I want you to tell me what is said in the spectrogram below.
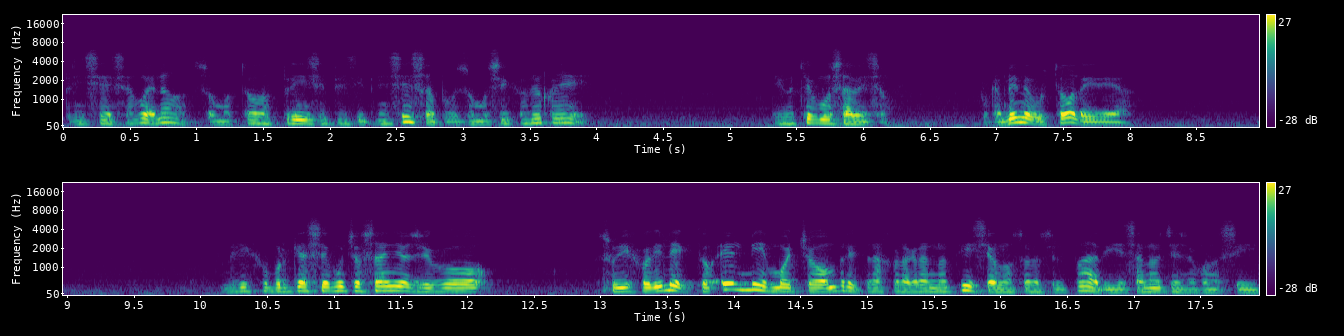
Princesa. Bueno, somos todos príncipes y princesas porque somos hijos del rey. Digo, ¿usted cómo sabe eso? Porque a mí me gustó la idea. Me dijo, porque hace muchos años llegó su hijo directo, él mismo hecho hombre y trajo la gran noticia, no solo es el padre, y esa noche yo conocí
